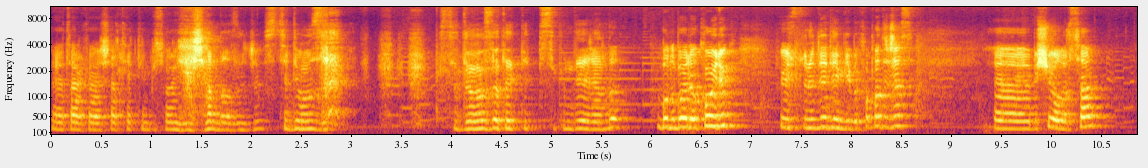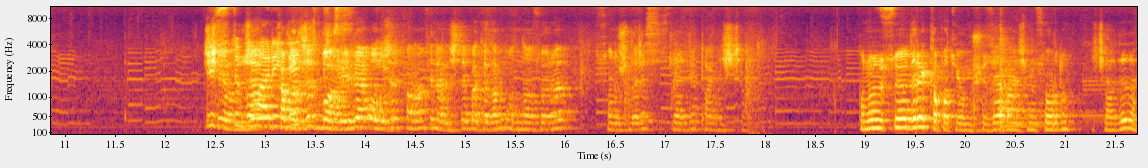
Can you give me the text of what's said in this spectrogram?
Evet arkadaşlar teknik bir sorun yaşandı az önce. Stüdyomuzda stüdyomuzda teknik bir sıkıntı yaşandı. Bunu böyle koyduk. Üstünü dediğim gibi kapatacağız. Ee, bir şey olursa şey Üstü olunca buharıyla- kapatacağız. Buharıyla olacak falan filan işte bakalım ondan sonra sonuçları sizlerle paylaşacağım. Bunun üstüne direkt kapatıyormuşuz ya ben şimdi sordum içeride de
